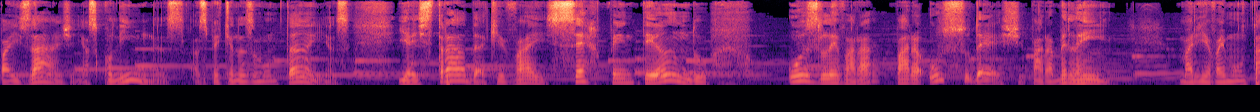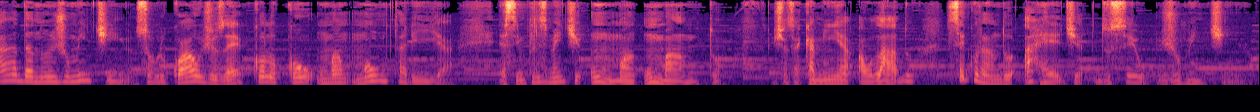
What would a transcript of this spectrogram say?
paisagem, as colinas, as pequenas montanhas e a estrada que vai serpenteando os levará para o sudeste, para Belém. Maria vai montada num jumentinho, sobre o qual José colocou uma montaria. É simplesmente um, man um manto. José caminha ao lado, segurando a rédea do seu jumentinho.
